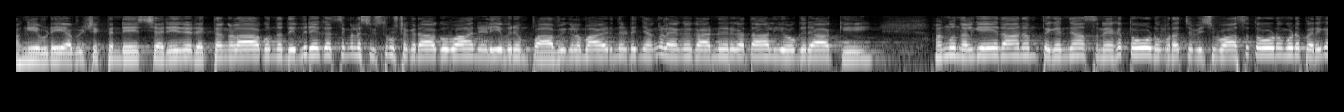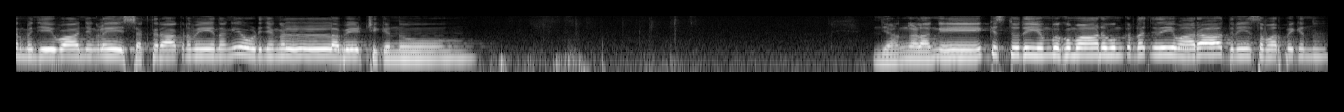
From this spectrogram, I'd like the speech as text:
അങ്ങയുടെ അഭിഷിക്തന്റെ ശരീര രക്തങ്ങളാകുന്ന ദിവ്യരഹസ്യങ്ങളെ ശുശ്രൂഷകരാകുവാൻ എളിയവരും പാപികളുമായിരുന്നിട്ട് ഞങ്ങളെ അങ്ങ് കാരണകത്താൽ യോഗ്യരാക്കി. അങ്ങ് നൽകിയ ദാനം തികഞ്ഞ സ്നേഹത്തോടും ഉറച്ച വിശ്വാസത്തോടും കൂടെ പരികർമ്മം ചെയ്യുവാൻ ഞങ്ങളെ ശക്തരാക്കണമേ എന്ന് അങ്ങയോട് ഞങ്ങൾ അപേക്ഷിക്കുന്നു. ഞങ്ങൾ അങ്ങേക്ക് സ്തുതിയും ബഹുമാനവും കൃതജ്ഞതയും ആരാധനയും സമർപ്പിക്കുന്നു.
